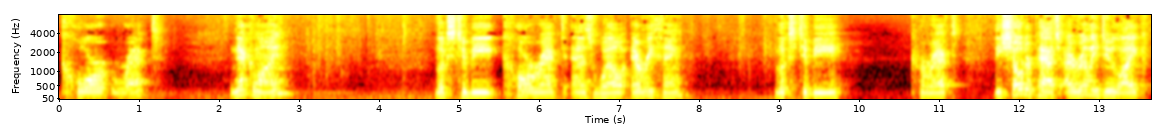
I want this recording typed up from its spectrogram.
correct. Neckline looks to be correct as well. Everything looks to be correct. The shoulder patch, I really do like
